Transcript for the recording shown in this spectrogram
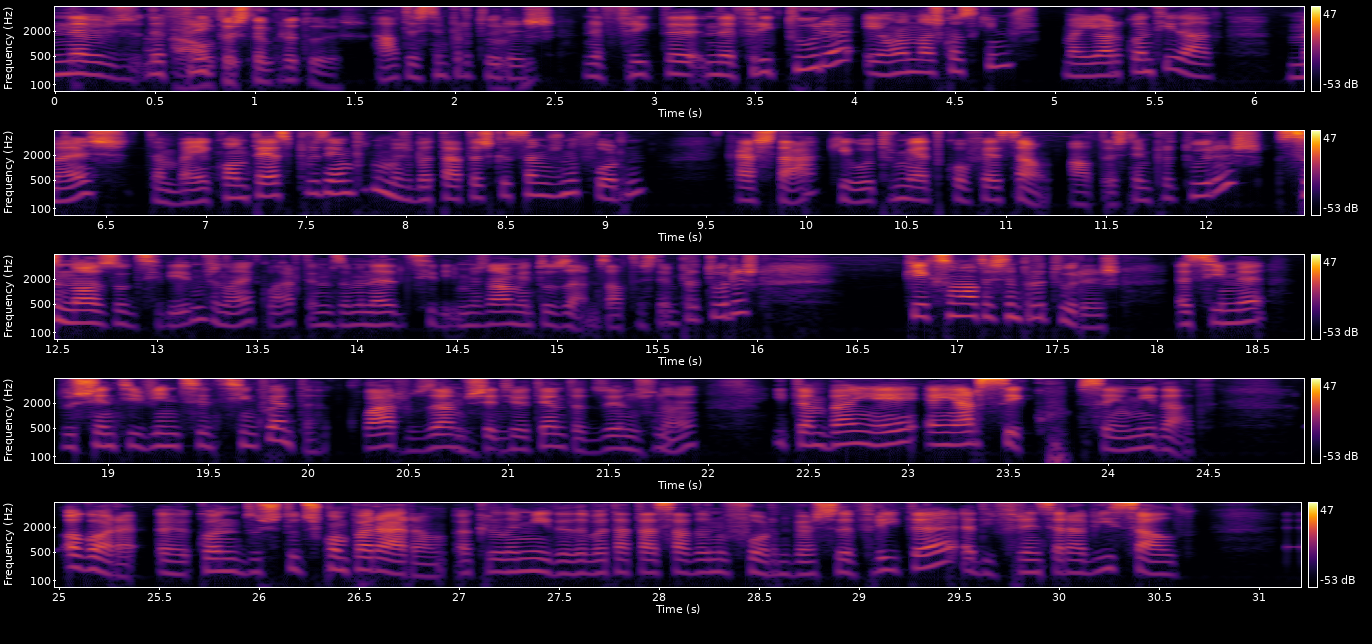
Na, na frita- altas temperaturas. altas temperaturas. Na, frita, na fritura é onde nós conseguimos maior quantidade. Mas também acontece, por exemplo, numas batatas que assamos no forno. Cá está, que é outro método de confecção, altas temperaturas. Se nós o decidirmos, não é? Claro, temos a maneira de decidir, mas normalmente usamos altas temperaturas. O que é que são altas temperaturas? Acima dos 120, 150. Claro, usamos 180, 200, não é? E também é em ar seco, sem umidade. Agora, eh, quando os estudos compararam a acrilamida da batata assada no forno versus a frita, a diferença era abissal.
